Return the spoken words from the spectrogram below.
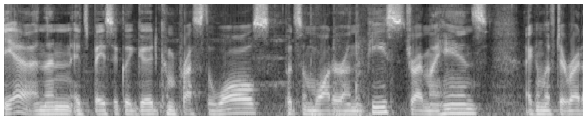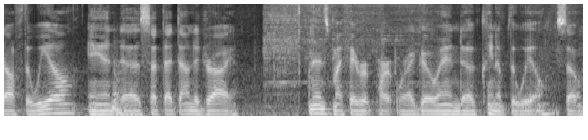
yeah, and then it's basically good. Compress the walls, put some water on the piece, dry my hands. I can lift it right off the wheel and uh, set that down to dry. And then it's my favorite part where I go and uh, clean up the wheel. So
